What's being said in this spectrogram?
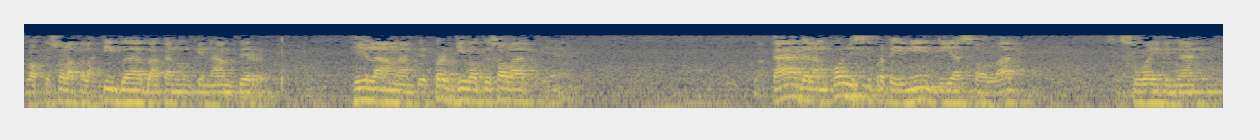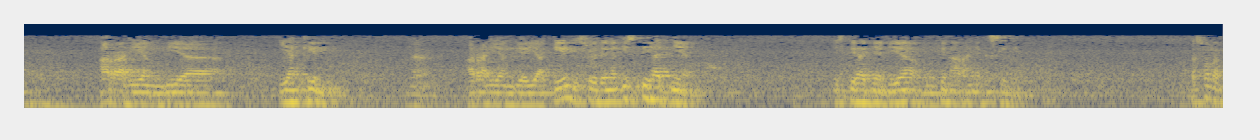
waktu sholat telah tiba, bahkan mungkin hampir hilang, hampir pergi waktu sholat, ya. maka dalam kondisi seperti ini dia sholat sesuai dengan arah yang dia yakin. Nah, arah yang dia yakin sesuai dengan istihadnya. Istihadnya dia mungkin arahnya ke sini. Maka sholat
